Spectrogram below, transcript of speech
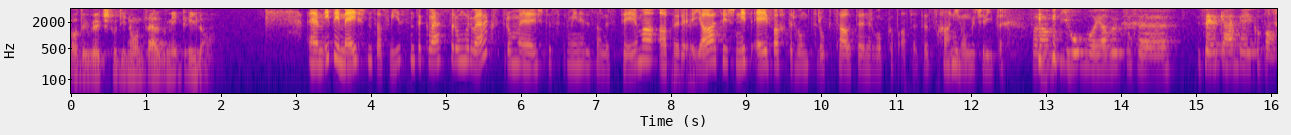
oder würdest du deinen Hund selber nicht reinlassen? Ähm, ich bin meistens auf fließenden Gewässern unterwegs, darum äh, ist das für mich nicht so ein Thema. Aber okay. ja, es ist nicht einfach, den Hund zurückzuhalten, wenn er baden will. Das kann ich unterschreiben. Vor allem die Hunde, die ja wirklich äh, sehr gerne gehen baden,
